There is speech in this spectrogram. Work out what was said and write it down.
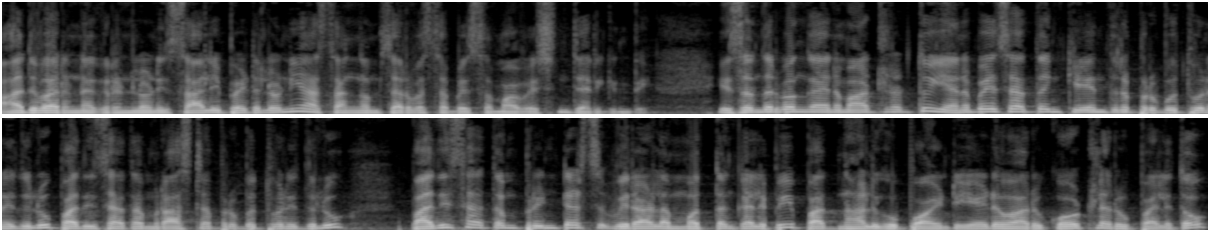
ఆదివారం నగరంలోని సాలిపేటలోని ఆ సంఘం సర్వసభ్య సమావేశం జరిగింది. ఈ సందర్భంగా ఆయన మాట్లాడుతూ ఎనభై శాతం కేంద్ర ప్రభుత్వ నిధులు పది శాతం రాష్ట్ర ప్రభుత్వ నిధులు పది శాతం ప్రింటర్స్ విరాళం మొత్తం కలిపి పద్నాలుగు పాయింట్ ఏడు ఆరు కోట్ల రూపాయలతో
